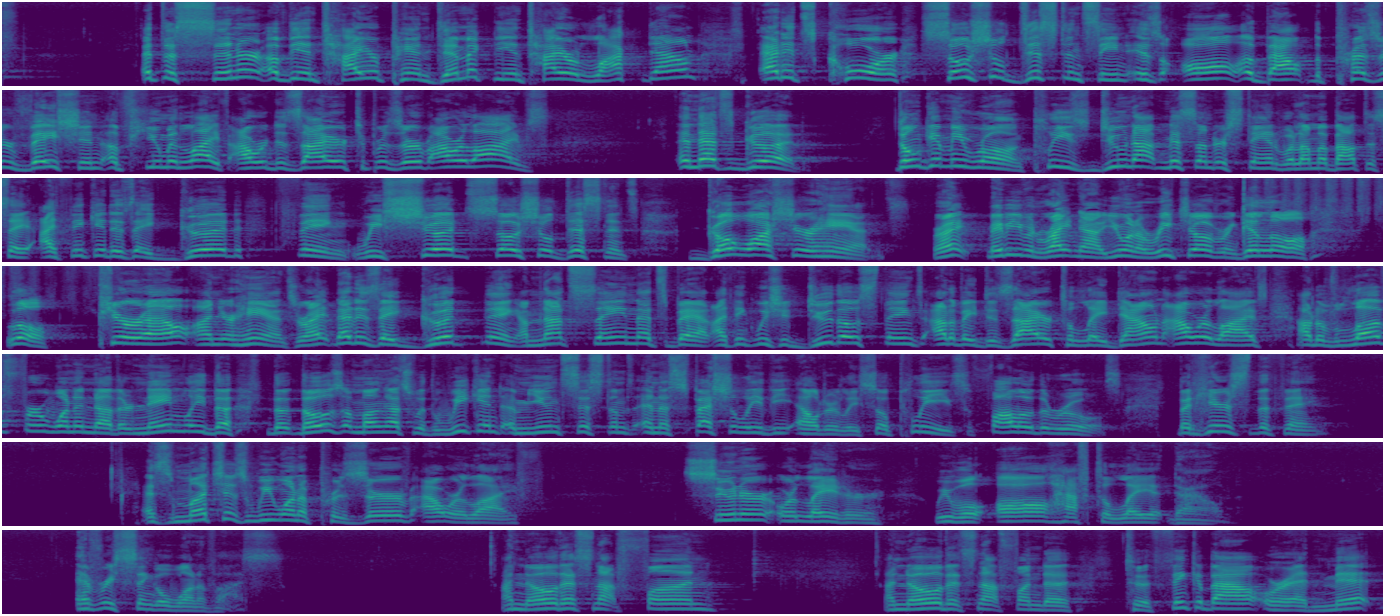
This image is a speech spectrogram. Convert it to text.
At the center of the entire pandemic, the entire lockdown, at its core, social distancing is all about the preservation of human life, our desire to preserve our lives. And that's good. Don't get me wrong. Please do not misunderstand what I'm about to say. I think it is a good thing. We should social distance. Go wash your hands, right? Maybe even right now, you want to reach over and get a little, little Purell on your hands, right? That is a good thing. I'm not saying that's bad. I think we should do those things out of a desire to lay down our lives out of love for one another, namely the, the, those among us with weakened immune systems and especially the elderly. So please follow the rules. But here's the thing as much as we want to preserve our life, sooner or later, we will all have to lay it down. Every single one of us. I know that's not fun. I know that's not fun to, to think about or admit.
